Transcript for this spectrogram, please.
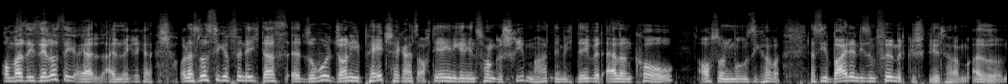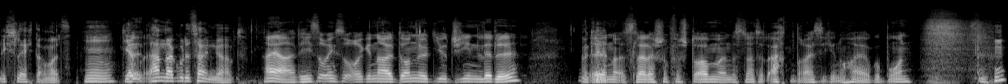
Und was ich sehr lustig, ja. Und das Lustige finde ich, dass äh, sowohl Johnny Paycheck als auch derjenige, der den Song geschrieben hat, nämlich David Allen Coe, auch so ein Musiker, dass sie beide in diesem Film mitgespielt haben. Also nicht schlecht damals. Hm. Die haben, haben da gute Zeiten gehabt. Ah ja, die hieß übrigens original Donald Eugene Little. Okay. Äh, ist leider schon verstorben und ist 1938 in Ohio geboren. Mhm.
